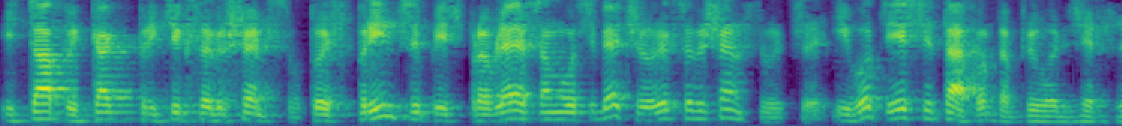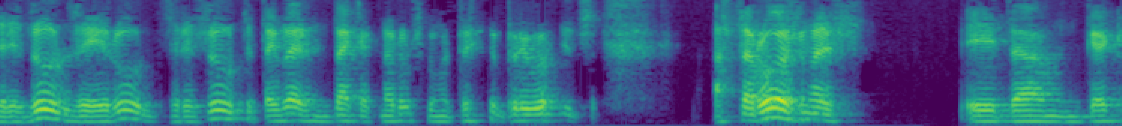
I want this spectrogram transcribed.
этапы, как прийти к совершенству. То есть, в принципе, исправляя самого себя, человек совершенствуется. И вот есть этап, он там приводит зрезут, заирут, зрезут и так далее, не так, как на русском это приводится. Осторожность, и там, как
